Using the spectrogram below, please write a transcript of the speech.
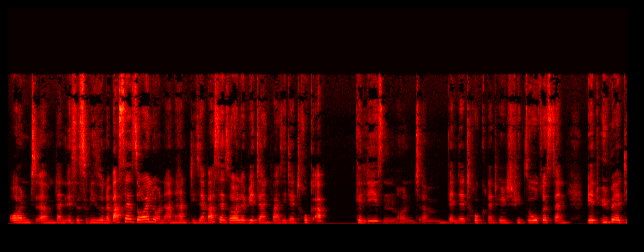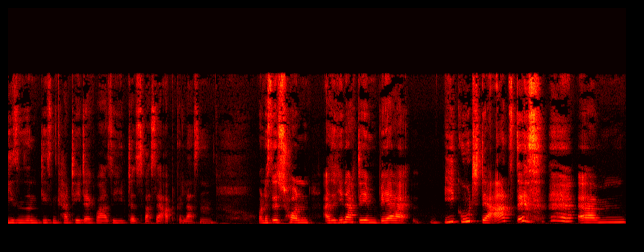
und ähm, dann ist es wie so eine Wassersäule und anhand dieser Wassersäule wird dann quasi der Druck abgelesen. Und ähm, wenn der Druck natürlich viel zu hoch ist, dann wird über diesen, diesen Katheter quasi das Wasser abgelassen. Und es ist schon, also je nachdem, wer, wie gut der Arzt ist, ähm,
